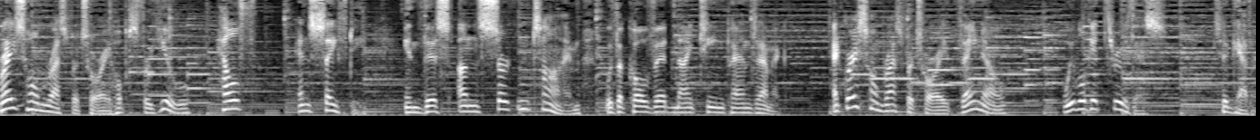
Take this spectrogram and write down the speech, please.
Grace Home Respiratory hopes for you health and safety in this uncertain time with the COVID 19 pandemic. At Grace Home Respiratory, they know we will get through this together.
